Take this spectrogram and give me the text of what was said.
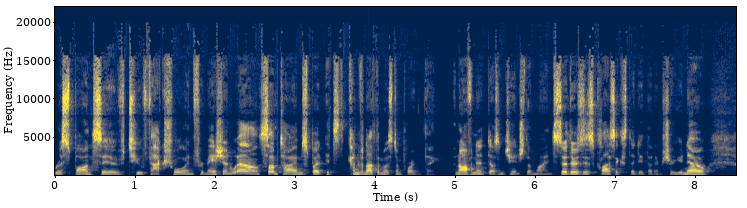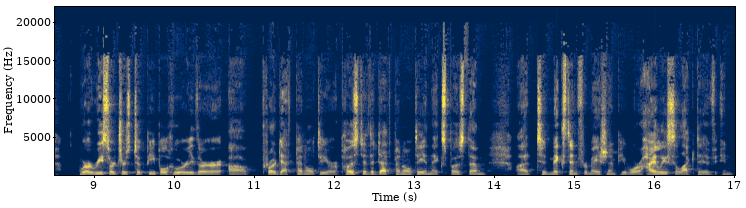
responsive to factual information? Well, sometimes, but it's kind of not the most important thing. And often it doesn't change their minds. So there's this classic study that I'm sure you know where researchers took people who were either uh, pro death penalty or opposed to the death penalty and they exposed them uh, to mixed information and people were highly selective in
